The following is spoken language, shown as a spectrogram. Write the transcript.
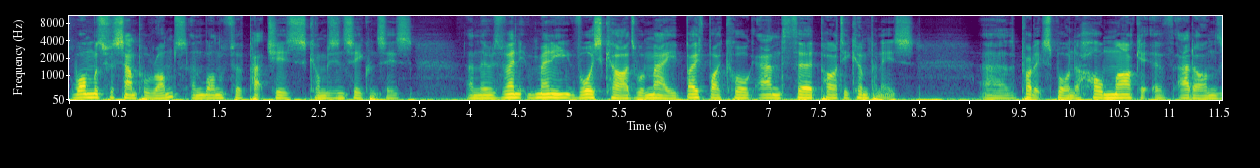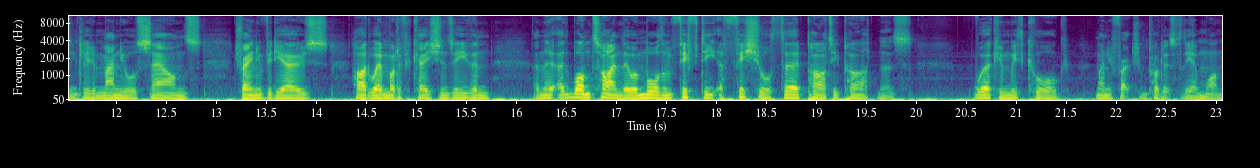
One was for sample ROMs and one for patches, combis, and sequences. And there was many, many voice cards were made both by Korg and third-party companies. Uh, the product spawned a whole market of add-ons, including manual sounds, training videos, hardware modifications, even. And at one time, there were more than 50 official third-party partners working with Korg, manufacturing products for the M1.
